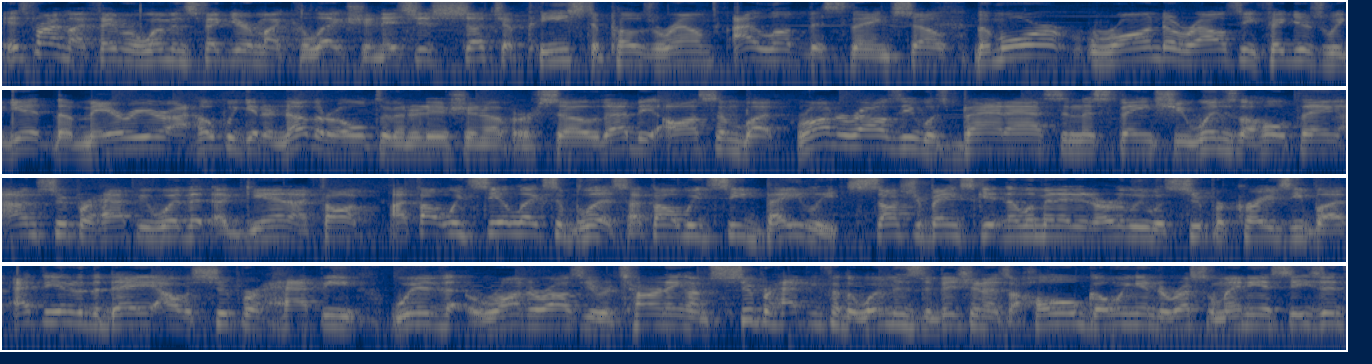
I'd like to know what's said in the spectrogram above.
It's probably my favorite women's figure in my collection. It's just such a piece to pose around. I love this thing. So the more Ronda Rousey figures we get, the merrier. I hope we get another Ultimate Edition of her. So that'd be awesome. But Ronda Rousey was badass in this thing. She wins the whole thing. I'm super happy with it. Again, I thought I thought we'd see Alexa Bliss. I thought we'd see Bayley. Sasha Banks getting eliminated early was super crazy. But at the end of the day, I was super happy with Ronda Rousey returning. I'm super happy for the women's division as a whole going into WrestleMania season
